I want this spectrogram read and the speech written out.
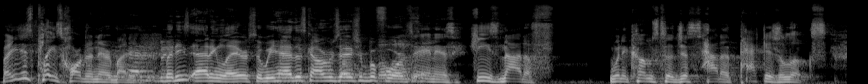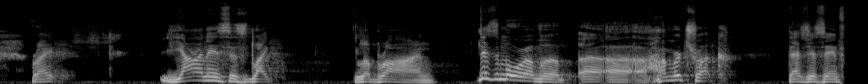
But he just plays harder than everybody else. But he's adding layers. So we had this conversation before. What I'm saying is he's not a when it comes to just how the package looks, right? Giannis is like LeBron. This is more of a, a, a Hummer truck that's just saying, "F-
